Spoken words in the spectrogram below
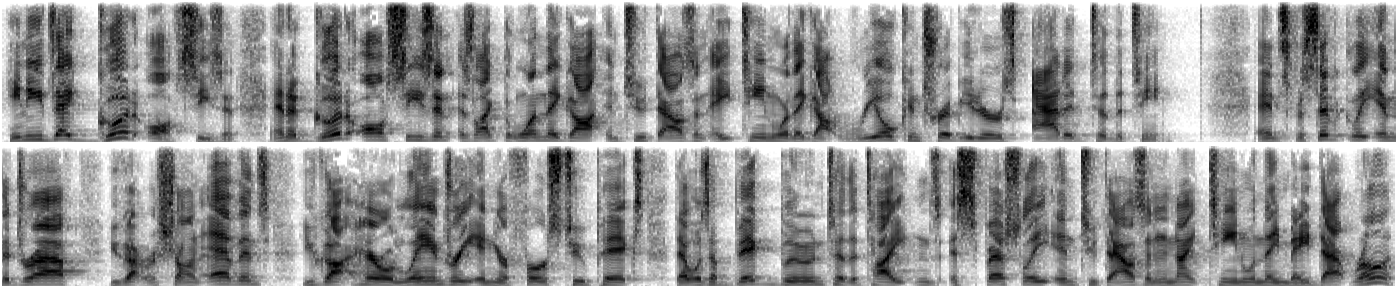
He needs a good offseason, and a good offseason is like the one they got in 2000. 2018 where they got real contributors added to the team. And specifically in the draft, you got Rashaan Evans, you got Harold Landry in your first two picks. That was a big boon to the Titans, especially in 2019 when they made that run.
